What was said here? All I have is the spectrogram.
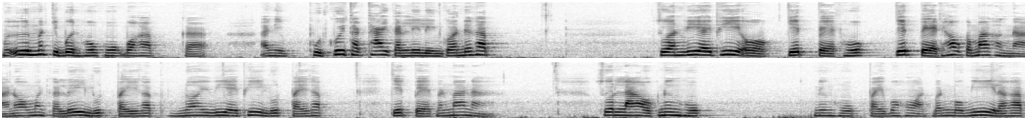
มื่ออื่นมันจะเบิ้ลหกหกบ่ครับก็อันนี้พูดคุยทักทายกันเล่นๆก่อนเด้อครับ ส่วน VIP ออกเจ็ดแปดหกเจ็ดแปดเท่ากับมาข้างหน้าเนาะมันก็เลยลุดไปครับ น้อย VIP ลุดไปครับเจ็ดแปดมันมาหนาส่วนลาออกหนึ่งหกหนึ่งหกไปบ่หอดมันบ่มีแล้วครับ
